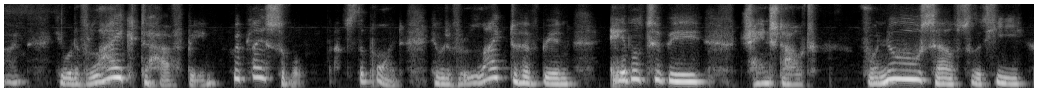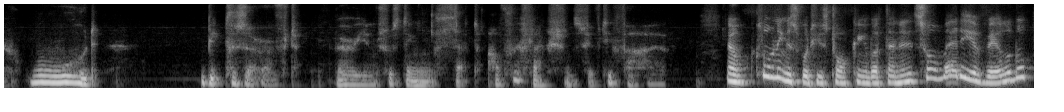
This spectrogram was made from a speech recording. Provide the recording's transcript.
Right? He would have liked to have been replaceable. That's the point. He would have liked to have been able to be changed out for a new self so that he would be preserved. Very interesting set of reflections, 55. Now, cloning is what he's talking about then, and it's already available.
